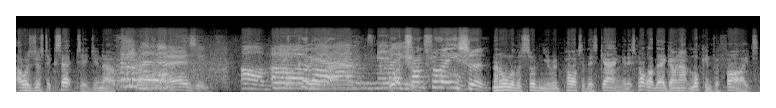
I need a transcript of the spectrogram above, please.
I was just accepted, you know. Amazing. Oh, oh yeah. What a transformation. And all of a sudden you're part of this gang, and it's not like they're going out looking for fights,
